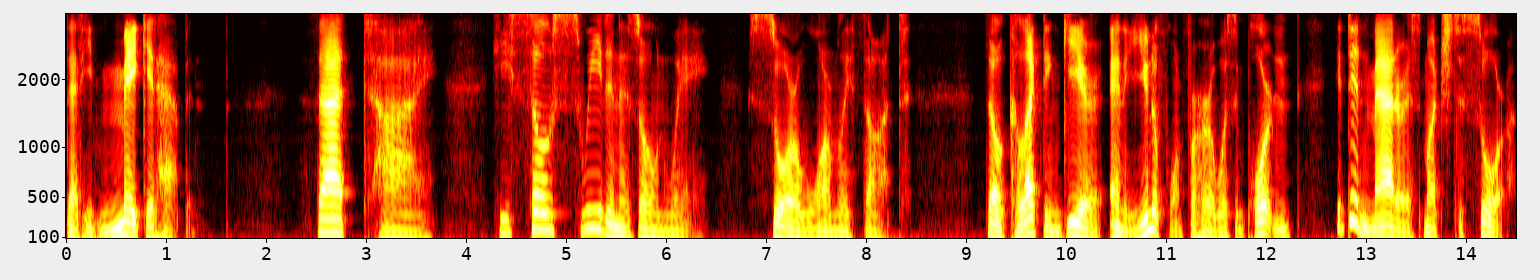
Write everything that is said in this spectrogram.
that he'd make it happen. That Tai, he's so sweet in his own way, Sora warmly thought. Though collecting gear and a uniform for her was important, it didn't matter as much to Sora.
